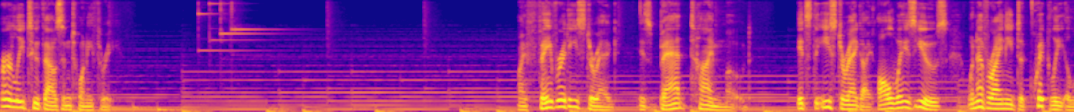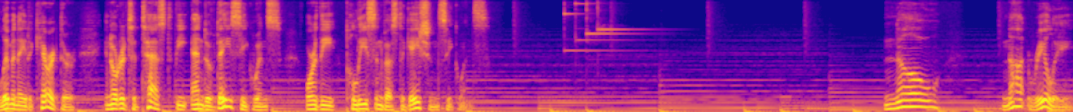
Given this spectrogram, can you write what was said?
early 2023. My favorite Easter egg is Bad Time Mode. It's the Easter egg I always use whenever I need to quickly eliminate a character in order to test the end of day sequence or the police investigation sequence. No, not really.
